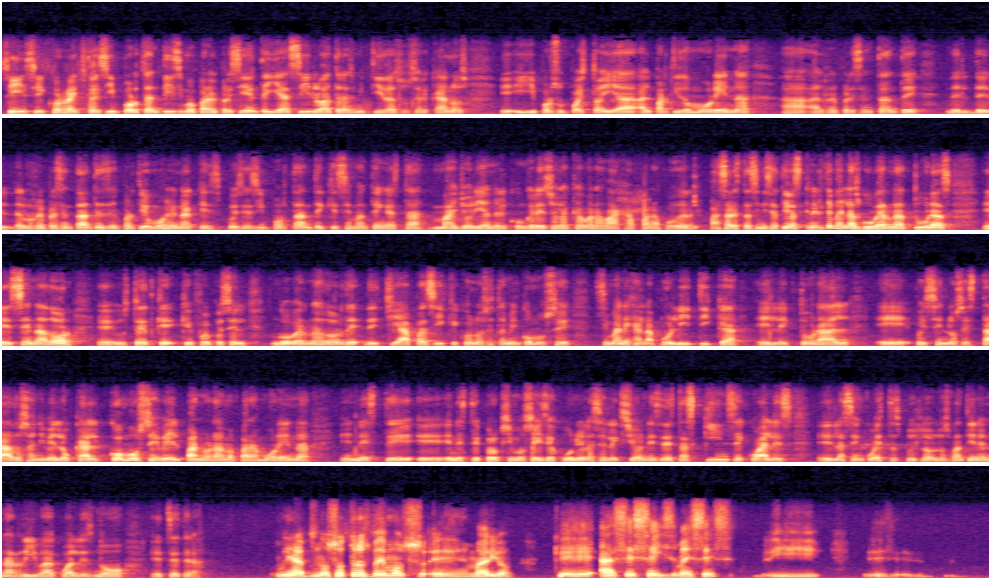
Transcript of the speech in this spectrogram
Sí, sí, correcto. Es importantísimo para el presidente y así lo ha transmitido a sus cercanos eh, y, por supuesto ahí al partido Morena, a- al representante del, del- de los representantes del partido Morena, que es, pues es importante que se mantenga esta mayoría en el Congreso, en la Cámara Baja, para poder pasar estas iniciativas. En el tema de las gubernaturas, eh, senador, eh, usted que, que fue pues el gobernador de, de Chiapas y que conoce también cómo se, se maneja la política electoral eh, pues en los estados a nivel local, ¿cómo se ve el panorama para Morena en este, eh, en este próximo 6 de junio, las elecciones? De estas 15, ¿cuáles eh, las encuestas pues lo- los mantienen arriba, cuáles no, etcétera? Mira, nosotros vemos, eh, Mario, que hace seis meses y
